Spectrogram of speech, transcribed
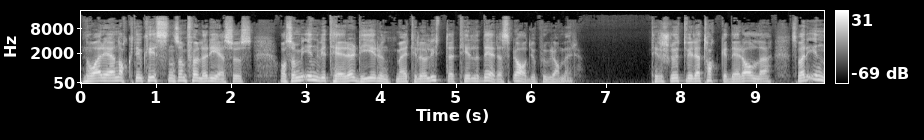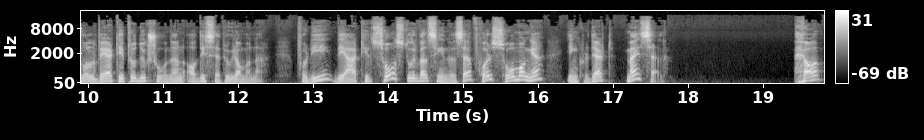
Nå er jeg en aktiv kristen som følger Jesus, og som inviterer de rundt meg til å lytte til deres radioprogrammer. Til slutt vil jeg takke dere alle som er involvert i produksjonen av disse programmene, fordi de er til så stor velsignelse for så mange, inkludert meg selv. Ja,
